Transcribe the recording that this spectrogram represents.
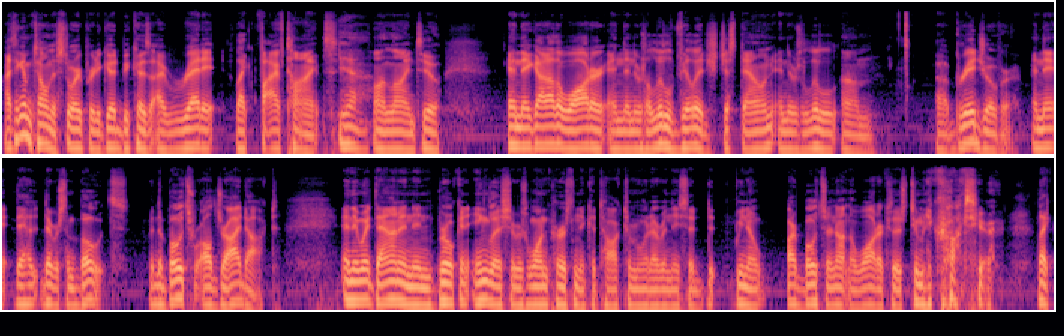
I think I'm telling the story pretty good because I read it like five times Yeah. online too. And they got out of the water, and then there was a little village just down, and there was a little um, uh, bridge over, and they, they had, there were some boats, but the boats were all dry docked. And they went down, and in broken English, there was one person that could talk to them or whatever, and they said, "You know our boats are not in the water because there's too many crocs here. like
